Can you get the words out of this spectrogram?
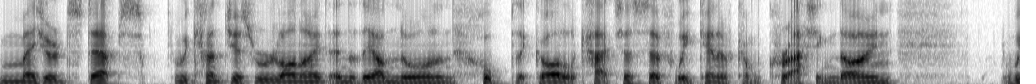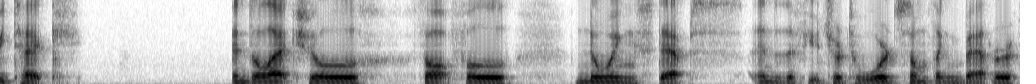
measured steps. We can't just run out into the unknown and hope that God will catch us if we kind of come crashing down. We take intellectual, thoughtful, knowing steps into the future towards something better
